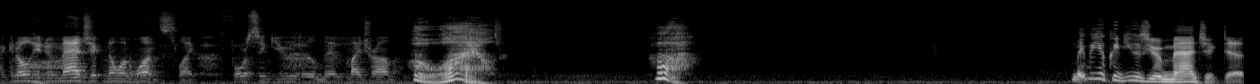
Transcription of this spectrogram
I can only do magic no one wants, like forcing you to live my trauma. Oh, wild. Huh. Maybe you could use your magic to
